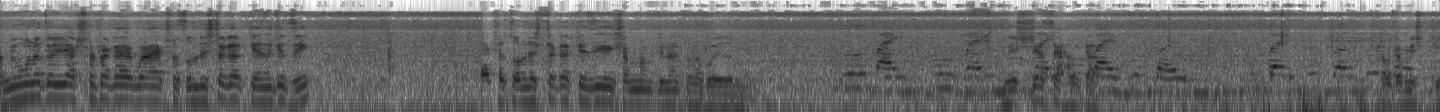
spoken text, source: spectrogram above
আমি মনে করি একশো টাকা বা একশো চল্লিশ টাকা কেজি কেজি। একশো চল্লিশ টাকা কেজি এই সম্মান কেনার কোনো প্রয়োজন নেই। মিষ্টি আছে হালকা। হালকা মিষ্টি।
